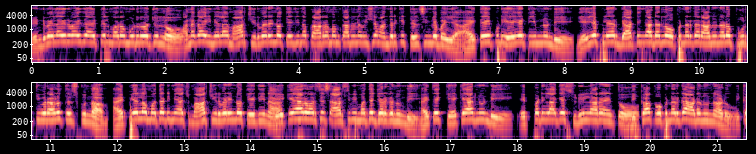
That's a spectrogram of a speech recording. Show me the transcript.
రెండు వేల ఇరవై ఐదు ఐపీఎల్ మరో మూడు రోజుల్లో అనగా ఈ నెల మార్చి ఇరవై రెండో తేదీన ప్రారంభం కానున్న విషయం అందరికీ తెలిసిందే భయ్య. అయితే ఇప్పుడు ఏ ఏ టీం నుండి ఏ ఏ ప్లేయర్ బ్యాటింగ్ ఆర్డర్లో ఓపెనర్గా రానున్నాడో పూర్తి వివరాలు తెలుసుకుందాం. ఐపీఎల్లో మొదటి మ్యాచ్ మార్చి ఇరవై రెండో తేదీన కేకేఆర్ వర్సెస్ ఆర్సీబీ మధ్య జరగనుంది. అయితే కేకేఆర్ నుండి ఎప్పటిలాగే సునీల్ నారాయణ్తో డికాక్ ఓపెనర్గా ఆడనున్నాడు. ఇక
